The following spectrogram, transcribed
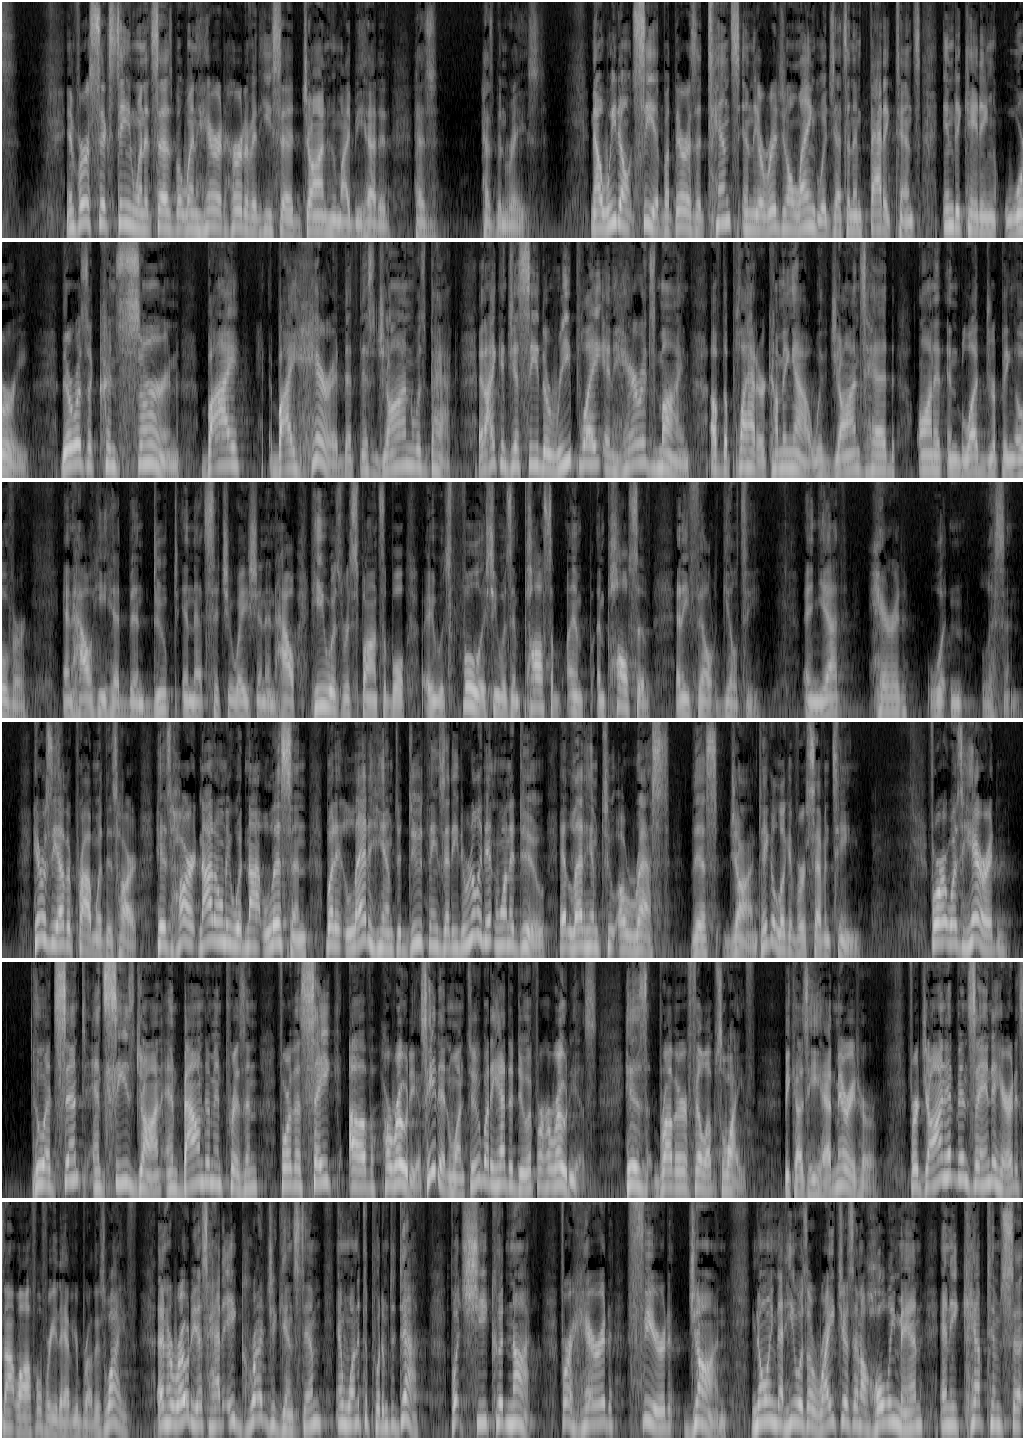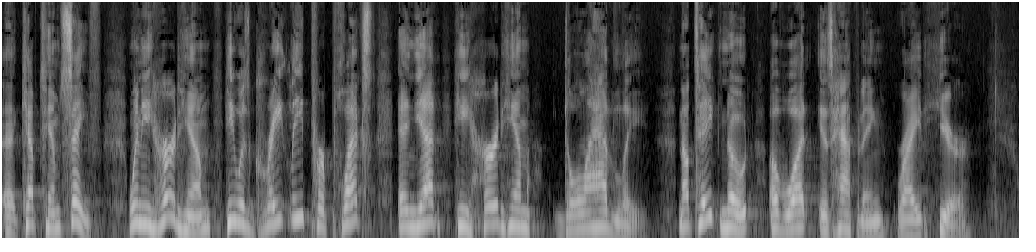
In verse 16, when it says, But when Herod heard of it, he said, John, whom I beheaded, has, has been raised. Now, we don't see it, but there is a tense in the original language that's an emphatic tense indicating worry. There was a concern by, by Herod that this John was back. And I can just see the replay in Herod's mind of the platter coming out with John's head on it and blood dripping over, and how he had been duped in that situation and how he was responsible. He was foolish, he was impulsive, and he felt guilty. And yet, Herod wouldn't listen. Here's the other problem with his heart. His heart not only would not listen, but it led him to do things that he really didn't want to do. It led him to arrest this John. Take a look at verse 17. For it was Herod who had sent and seized John and bound him in prison for the sake of Herodias. He didn't want to, but he had to do it for Herodias, his brother Philip's wife, because he had married her. For John had been saying to Herod, It's not lawful for you to have your brother's wife. And Herodias had a grudge against him and wanted to put him to death, but she could not for Herod feared John, knowing that he was a righteous and a holy man, and he kept him, uh, kept him safe. When he heard him, he was greatly perplexed, and yet he heard him gladly. Now, take note of what is happening right here.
